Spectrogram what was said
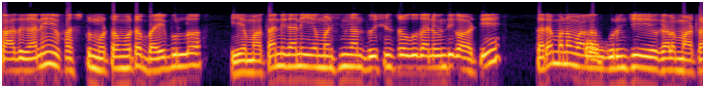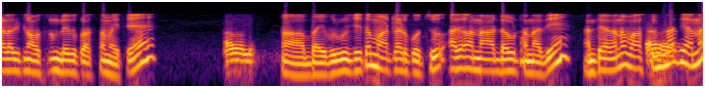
కాదు కానీ ఫస్ట్ మొట్టమొదట బైబిల్లో ఏ మతాన్ని కానీ ఏ మనిషిని కానీ దూషించకూడదు అని ఉంది కాబట్టి సరే మనం వాళ్ళ గురించి ఒకవేళ మాట్లాడాల్సిన అవసరం లేదు ప్రస్తుతం అయితే. అవును. ఆ, బైబిల్ గురించి అయితే మాట్లాడుకోవచ్చు. అదే నా డౌట్ అన్నది. అంతే కదన్నా? వాస్తవం అది అన్న?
